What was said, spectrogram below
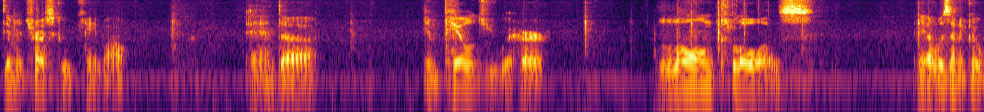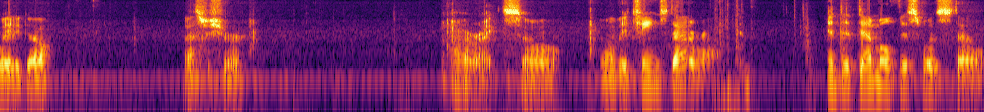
Dimitrescu came out and uh, impaled you with her long claws. Yeah, it wasn't a good way to go. That's for sure. Alright, so well they changed that around. In, the demo this was the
